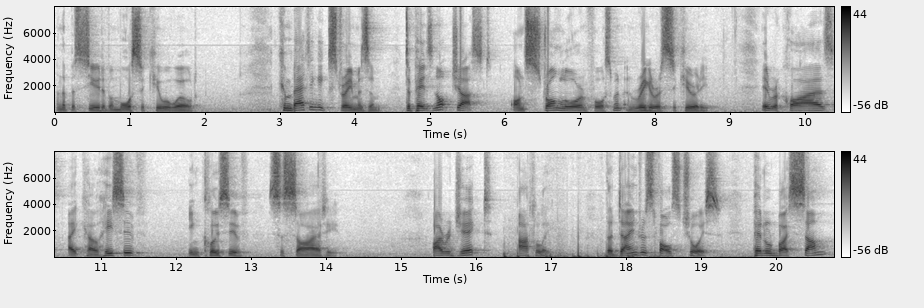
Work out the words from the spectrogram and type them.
and the pursuit of a more secure world. Combating extremism depends not just on strong law enforcement and rigorous security. It requires a cohesive, inclusive society. I reject utterly the dangerous false choice peddled by some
